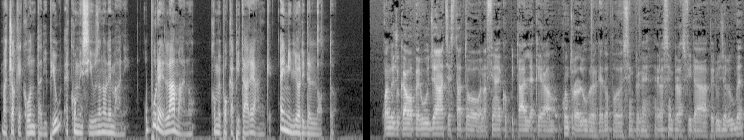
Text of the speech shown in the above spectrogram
ma ciò che conta di più è come si usano le mani, oppure la mano, come può capitare anche ai migliori del lotto. Quando giocavo a Perugia c'è stata una finale Coppa Italia che era contro la Lube, perché dopo sempre, era sempre la sfida Perugia-Lube.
